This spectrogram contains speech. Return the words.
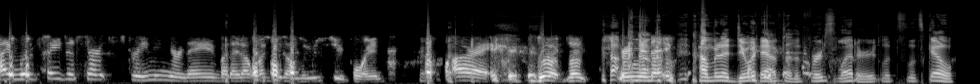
I would say just start screaming your name, but I don't want you to lose two points. All right. look, look, scream your name. I'm gonna do it after the first letter. Let's let's go.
